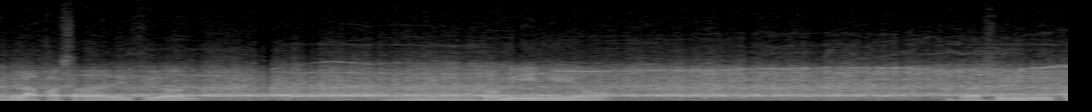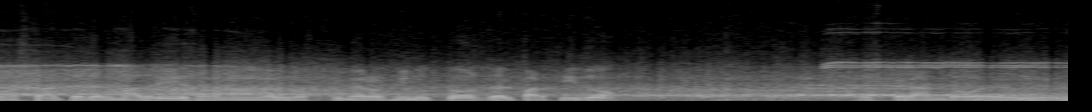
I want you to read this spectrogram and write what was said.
en la pasada edición. Un dominio casi constante del Madrid en los primeros minutos del partido. Esperando el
